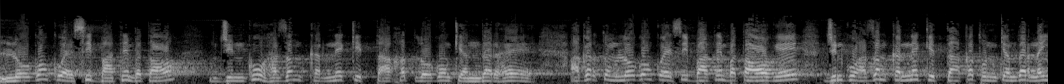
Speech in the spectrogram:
لوگوں کو ایسی باتیں بتاؤ جن کو ہضم کرنے کی طاقت لوگوں کے اندر ہے۔ اگر تم لوگوں کو ایسی باتیں بتاؤ گے جن کو ہضم کرنے کی طاقت ان کے اندر نہیں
